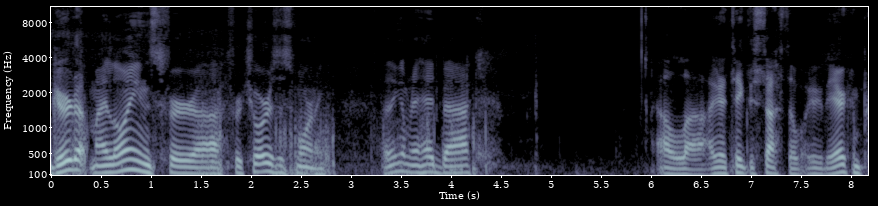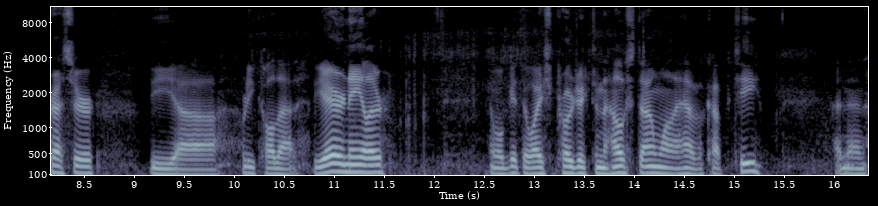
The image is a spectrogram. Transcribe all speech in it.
gird up my loins for, uh, for chores this morning. I think I'm gonna head back I'll, uh, I gotta take the stuff, the, the air compressor, the, uh, what do you call that? The air nailer, and we'll get the wife's project in the house done while I have a cup of tea. And then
